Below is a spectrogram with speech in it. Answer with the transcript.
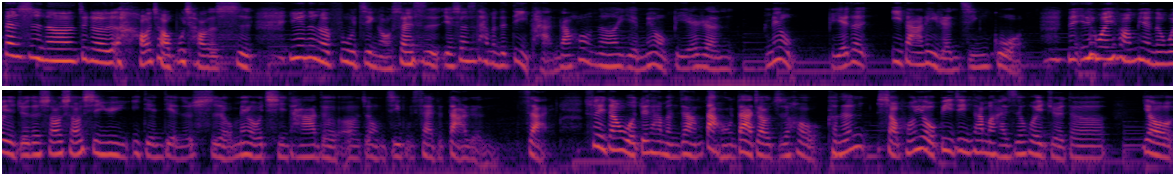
但是呢，这个好巧不巧的是，因为那个附近哦，算是也算是他们的地盘，然后呢，也没有别人，没有别的意大利人经过。那另外一方面呢，我也觉得稍稍幸运一点点的是哦，没有其他的呃这种吉普赛的大人在，所以当我对他们这样大吼大叫之后，可能小朋友毕竟他们还是会觉得要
